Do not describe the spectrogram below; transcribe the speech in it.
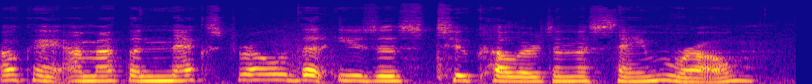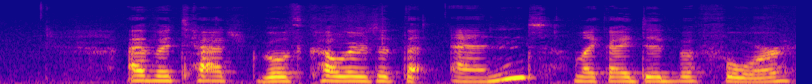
Okay, I'm at the next row that uses two colors in the same row. I've attached both colors at the end like I did before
